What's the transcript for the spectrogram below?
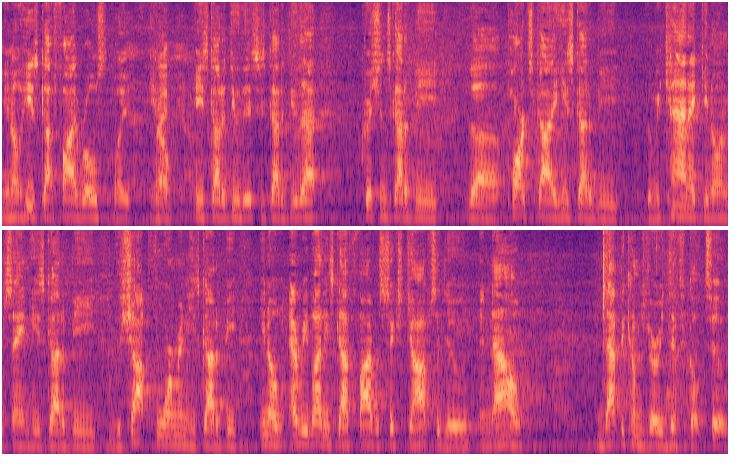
You know, he's got five roles to play. You know, he's got to do this, he's got to do that. Christian's got to be the parts guy. He's got to be the mechanic. You know what I'm saying? He's got to be the shop foreman. He's got to be. You know, everybody's got five or six jobs to do, and now that becomes very difficult too.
